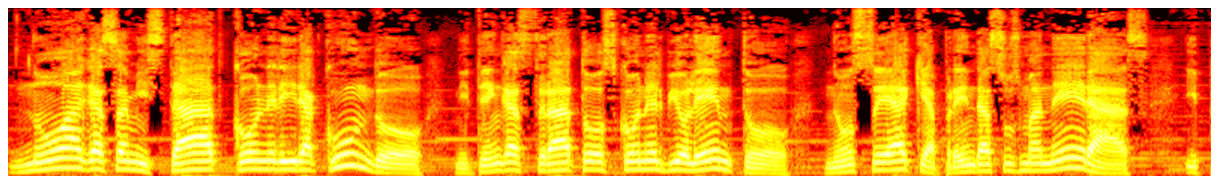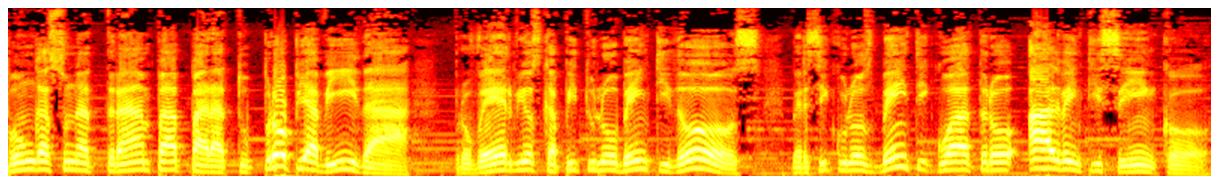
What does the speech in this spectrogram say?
No hagas amistad con el iracundo, ni tengas tratos con el violento, no sea que aprendas sus maneras y pongas una trampa para tu propia vida. Proverbios capítulo 22, versículos 24 al 25.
